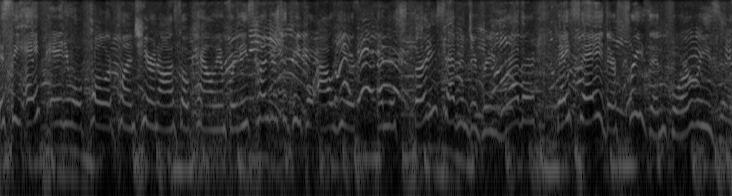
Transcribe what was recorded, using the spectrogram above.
It's the eighth annual Polar Plunge here in Onslow County, and for these hundreds of people out here in this 37 degree weather, they say they're freezing for a reason.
